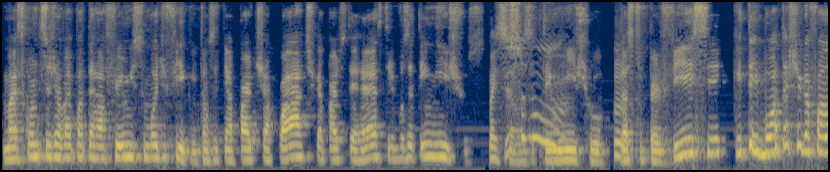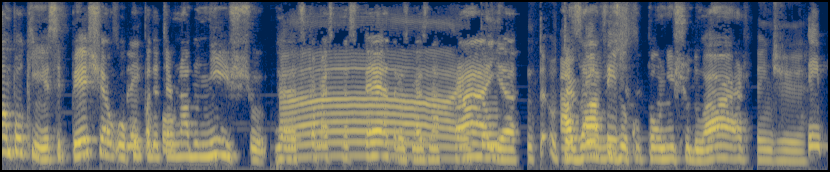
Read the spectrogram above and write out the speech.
mas quando você já vai pra terra firme, isso modifica. Então você tem a parte aquática, a parte terrestre, e você tem nichos. Mas então, isso você não... tem o nicho hum. da superfície, que tem boa até chega a falar um pouquinho. Esse peixe Explica ocupa um determinado nicho, né? ah, fica mais nas pedras, mais na então, praia. Então, As aves peixe... ocupam o nicho do ar. Entendi. Tem,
